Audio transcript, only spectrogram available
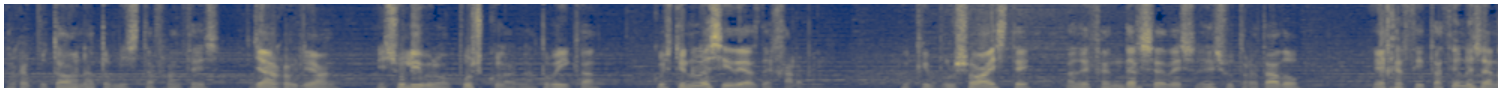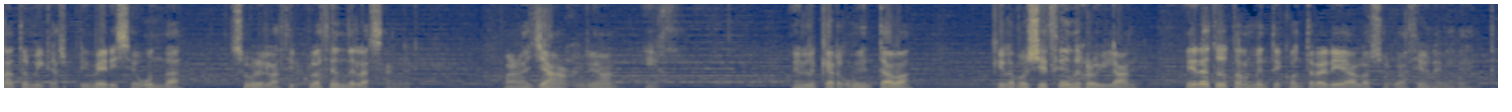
El reputado anatomista francés Jean Roulian, en su libro Opúscula Anatómica, cuestionó las ideas de Harvey, lo que impulsó a este a defenderse de, en su tratado Ejercitaciones anatómicas primera y segunda sobre la circulación de la sangre, para Jean Roland, hijo, en el que argumentaba que la posición de Roland era totalmente contraria a la observación evidente.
